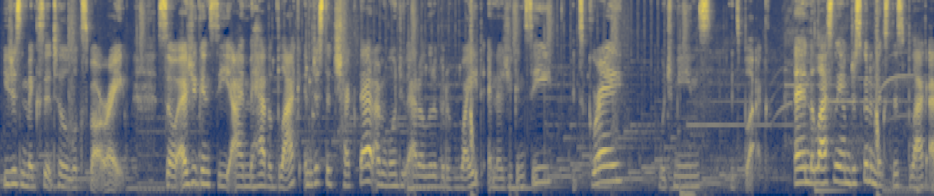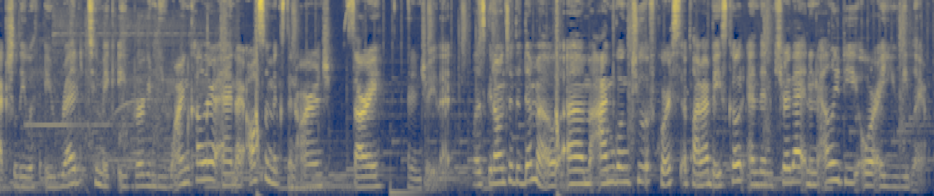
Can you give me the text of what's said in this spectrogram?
you just mix it till it looks about right. So as you can see, I have a black and just to check that, I'm going to add a little bit of white. And as you can see, it's gray, which means it's black. And lastly, I'm just going to mix this black actually with a red to make a burgundy wine color. And I also mixed an orange. Sorry, I didn't show you that. Let's get on to the demo. Um, I'm going to, of course, apply my base coat and then cure that in an LED or a UV lamp.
